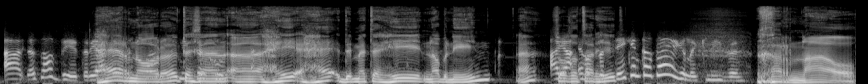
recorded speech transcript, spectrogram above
Ah, dat is al beter. Ja, Hernaren, het is een, uh, he, he, de, met de he naar beneden. Hè, ah, ja, dat wat betekent dat eigenlijk, lieve? Garnaal,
